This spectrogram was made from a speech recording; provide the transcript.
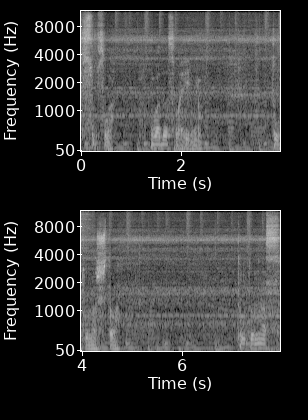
в сусло. Вода с вареньем. Тут у нас что? Тут у нас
